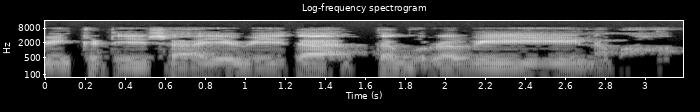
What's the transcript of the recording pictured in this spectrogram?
வெங்கடேசாய வேதாந்த குரவே நமகா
